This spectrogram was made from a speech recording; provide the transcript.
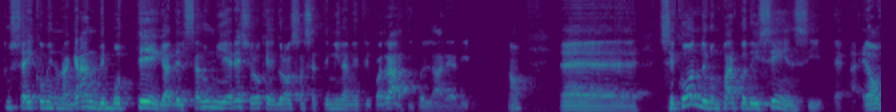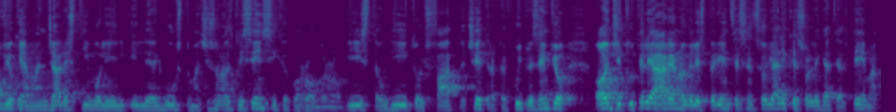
tu sei come in una grande bottega del salumiere, solo che è grossa 7000 metri quadrati quell'area lì. No? Eh, secondo, in un parco dei sensi, eh, è ovvio che a mangiare stimoli il, il, gusto, ma ci sono altri sensi che corroborano, vista, udito, olfatto, eccetera. Per cui, per esempio, oggi tutte le aree hanno delle esperienze sensoriali che sono legate al tema.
